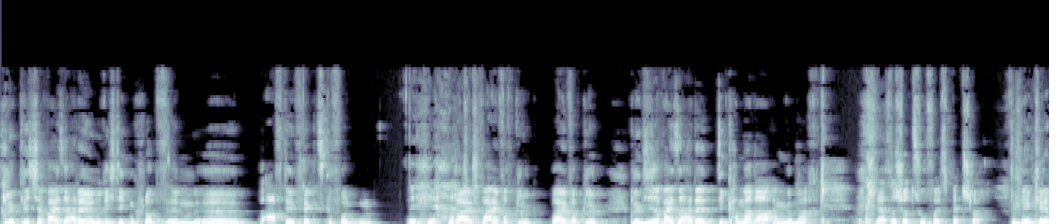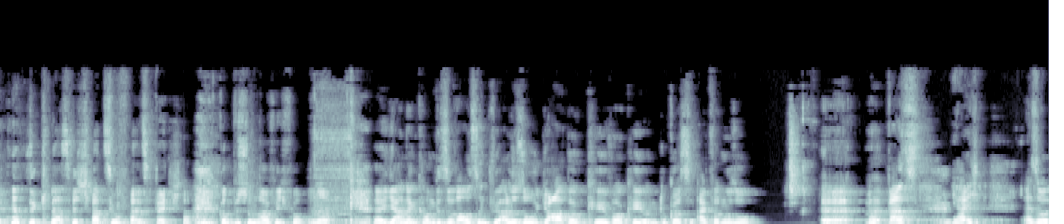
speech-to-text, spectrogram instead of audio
Glücklicherweise hat er den richtigen Knopf in äh, After Effects gefunden. Ja, War, war einfach Glück. War einfach Glück. Glücklicherweise hat er die Kamera angemacht. klassischer Zufallsbachelor. Klassischer Zufallsbachelor. Kommt bestimmt häufig vor. Ja. Äh, ja, und dann kommen wir so raus und wir alle so, ja, war okay, war okay. Und Lukas einfach nur so, äh, wa- was? Ja, ich, also,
